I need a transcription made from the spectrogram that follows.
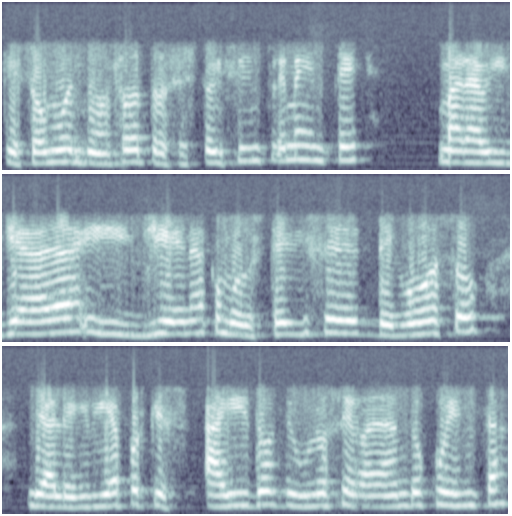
que somos nosotros. Estoy simplemente maravillada y llena, como usted dice, de gozo, de alegría, porque es ahí donde uno se va dando cuenta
